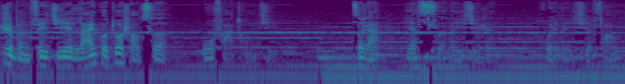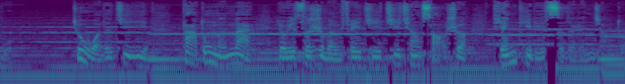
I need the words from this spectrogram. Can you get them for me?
日本飞机来过多少次？无法统计。自然也死了一些人，毁了一些房屋。就我的记忆，大东门外有一次日本飞机机枪扫射，田地里死的人较多。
